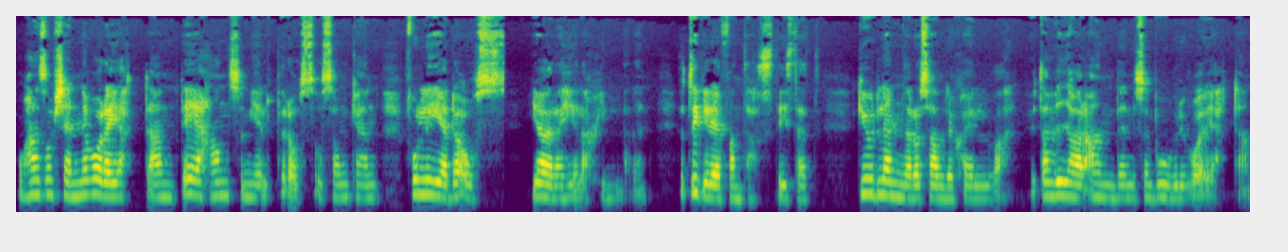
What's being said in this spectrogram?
Och han som känner våra hjärtan, det är han som hjälper oss och som kan få leda oss göra hela skillnaden. Jag tycker det är fantastiskt att Gud lämnar oss aldrig själva, utan vi har anden som bor i våra hjärtan.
